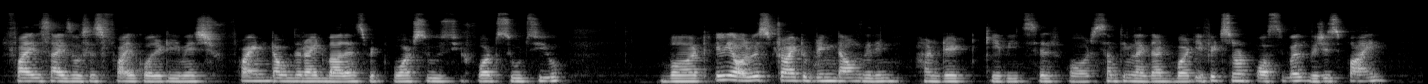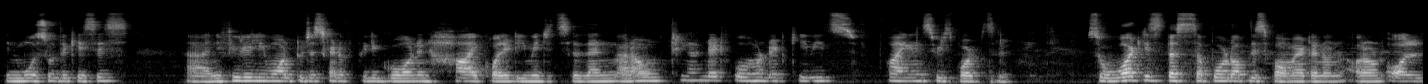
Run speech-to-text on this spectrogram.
file size versus file quality image. Find out the right balance with what suits you, what suits you. But really always try to bring down within 100 kb itself or something like that. But if it's not possible which is fine in most of the cases and if you really want to just kind of really go on in high quality image itself then around 300 400 kb is fine and sweet spot itself so what is the support of this format and on around all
